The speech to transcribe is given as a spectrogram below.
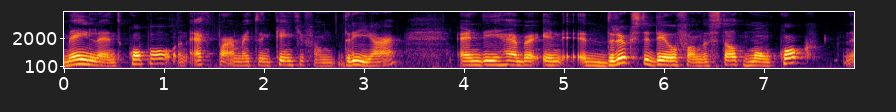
mainland koppel, een echtpaar met een kindje van drie jaar. En die hebben in het drukste deel van de stad Mongkok, uh,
